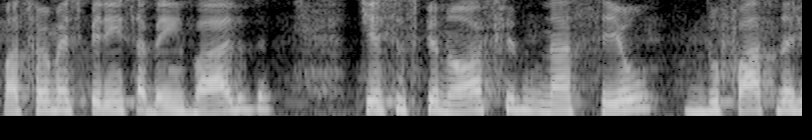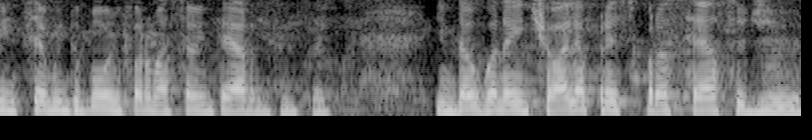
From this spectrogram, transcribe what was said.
mas foi uma experiência bem válida, que esse spin-off nasceu do fato da gente ser muito bom em formação interna, assim, sabe? Então, quando a gente olha para esse processo de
